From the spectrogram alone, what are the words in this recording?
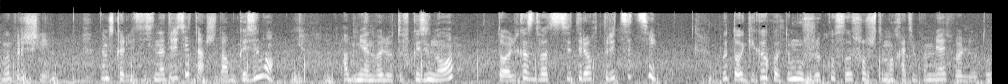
Мы пришли. Нам сказали, идите на третий этаж, там казино. Обмен валюты в казино только с 23.30. В итоге какой-то мужик услышал, что мы хотим поменять валюту.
